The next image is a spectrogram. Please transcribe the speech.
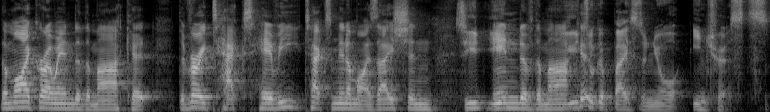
The micro end of the market, the very tax heavy, tax minimization So you, you- end of the market. You took it based on your interests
